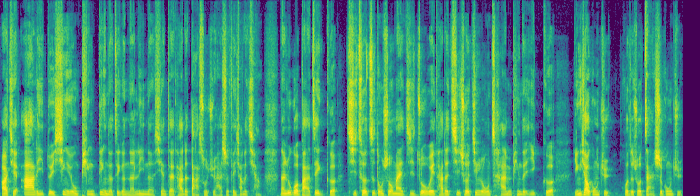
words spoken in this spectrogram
而且阿里对信用评定的这个能力呢，现在它的大数据还是非常的强。那如果把这个汽车自动售卖机作为它的汽车金融产品的一个营销工具，或者说展示工具，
